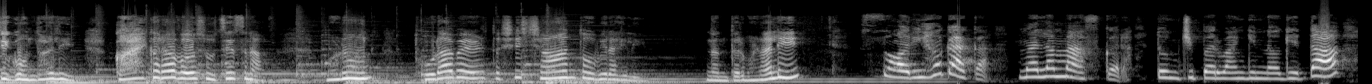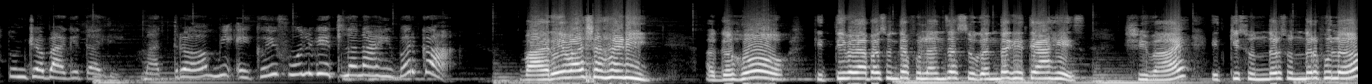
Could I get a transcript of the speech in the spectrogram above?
ती गोंधळली. काय करावं सुचेच ना. म्हणून थोडा वेळ तशी शांत उभी राहिली. नंतर म्हणाली सॉरी ह काका. मला माफ करा. तुमची परवानगी न घेता तुमच्या बागेत आली. मात्र मी एकही फूल घेतलं नाही बर का? वारे वा शहाणी. अग हो किती वेळापासून त्या फुलांचा सुगंध घेते आहेस? शिवाय इतकी सुंदर सुंदर फुलं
